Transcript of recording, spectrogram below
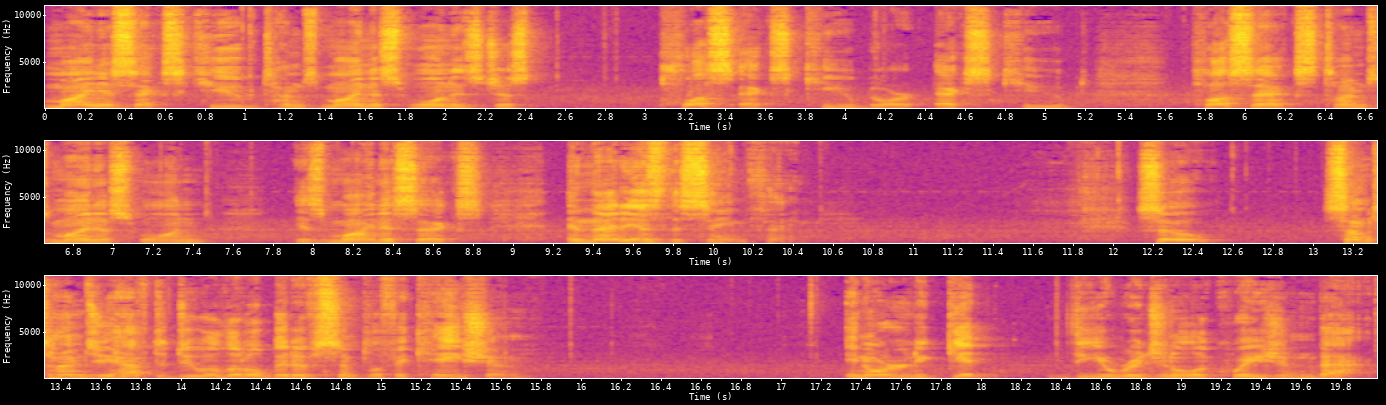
Minus x cubed times minus 1 is just plus x cubed, or x cubed. Plus x times minus 1 is minus x, and that is the same thing. So sometimes you have to do a little bit of simplification in order to get the original equation back.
